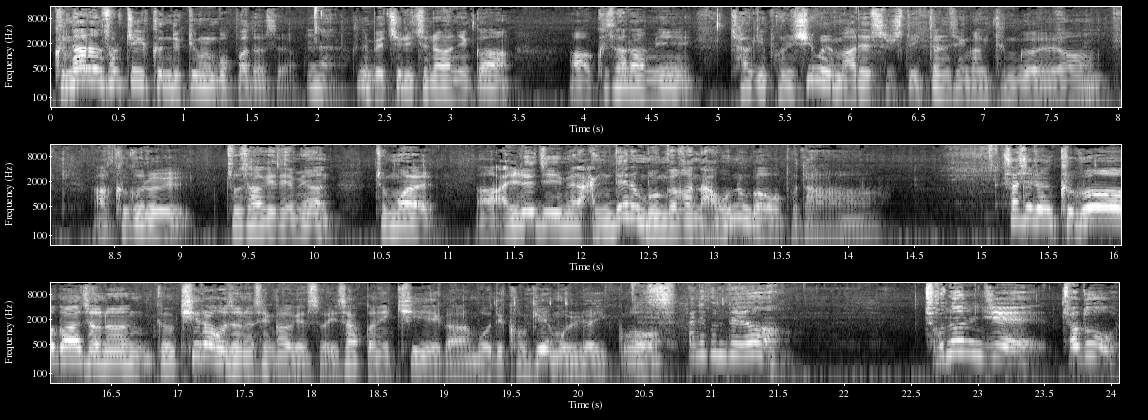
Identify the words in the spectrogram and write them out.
그날은 솔직히 그 느낌을 못 받았어요. 네. 근데 며칠이 지나니까 아 그 사람이 자기 본심을 말했을 수도 있다는 생각이 든 거예요. 음. 아 그거를 조사하게 되면 정말 아, 알려지면 안 되는 뭔가가 나오는 것보다 사실은 그거가 저는 그 키라고 저는 생각했어. 이 사건의 키가 모두 거기에 몰려 있고 아니 근데요. 저는 이제 저도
